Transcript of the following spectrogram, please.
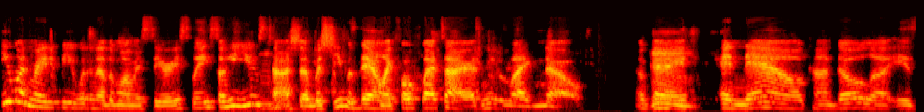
he wasn't ready to be with another woman seriously. So he used mm-hmm. Tasha, but she was down like four flat tires. And he was like, no. Okay. Mm. And now Condola is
